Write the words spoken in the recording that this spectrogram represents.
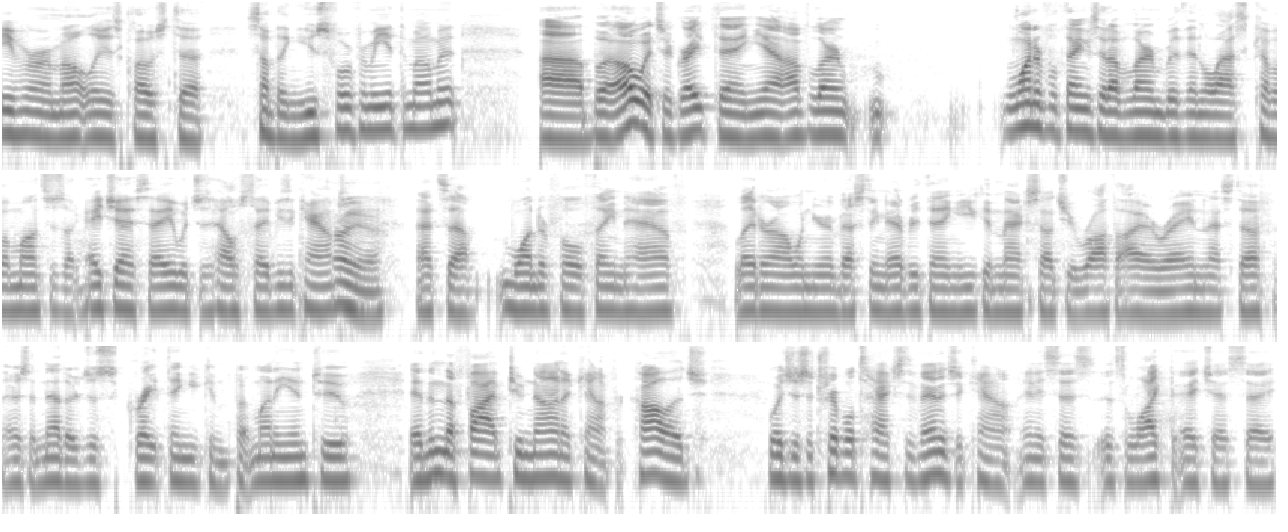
even remotely is close to something useful for me at the moment. Uh, but oh, it's a great thing. Yeah, I've learned wonderful things that I've learned within the last couple of months is like HSA, which is health savings account. Oh yeah. That's a wonderful thing to have later on when you're investing in everything. You can max out your Roth IRA and that stuff. There's another just great thing you can put money into, and then the five two nine account for college, which is a triple tax advantage account, and it says it's like the HSA.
